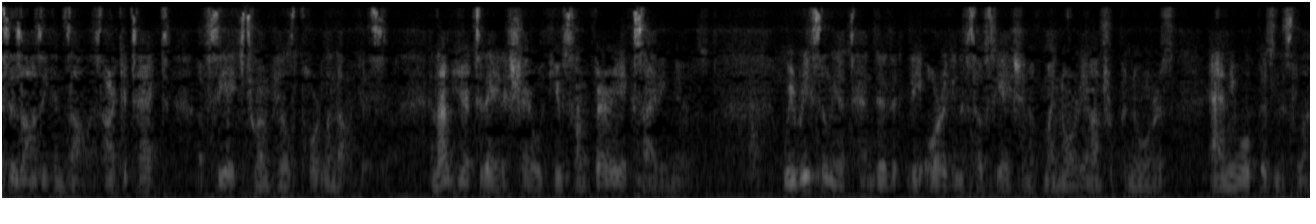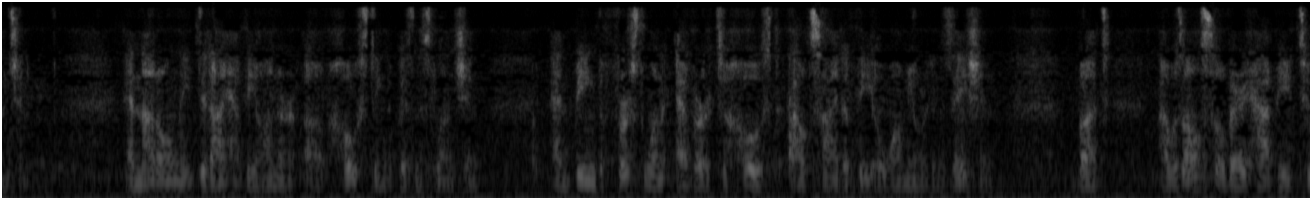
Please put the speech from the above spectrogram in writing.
This is Ozzie Gonzalez, architect of CH2M Hill's Portland office, and I'm here today to share with you some very exciting news. We recently attended the Oregon Association of Minority Entrepreneurs annual business luncheon. And not only did I have the honor of hosting the business luncheon and being the first one ever to host outside of the OAME organization, but I was also very happy to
